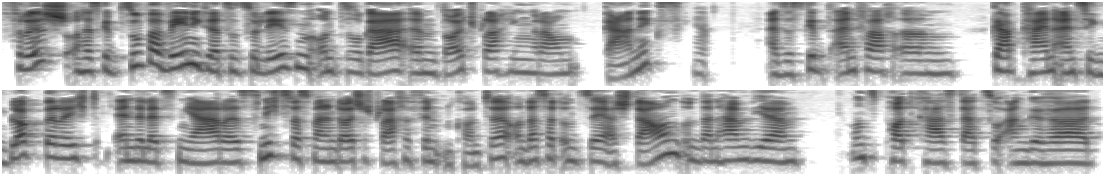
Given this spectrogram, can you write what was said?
frisch und es gibt super wenig dazu zu lesen und sogar im deutschsprachigen Raum gar nichts. Ja. Also es gibt einfach ähm, gab keinen einzigen Blogbericht Ende letzten Jahres, nichts, was man in deutscher Sprache finden konnte. Und das hat uns sehr erstaunt. Und dann haben wir uns Podcasts dazu angehört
